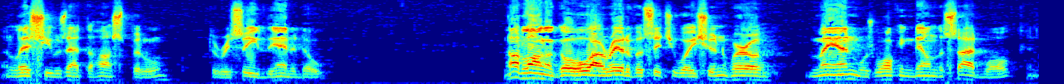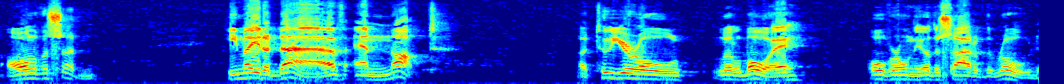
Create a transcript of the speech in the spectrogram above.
unless she was at the hospital to receive the antidote. Not long ago, I read of a situation where a man was walking down the sidewalk and all of a sudden he made a dive and knocked a two year old little boy over on the other side of the road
